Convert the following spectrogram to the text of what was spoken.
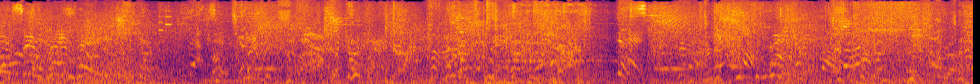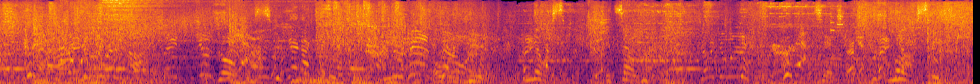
Over here. It's over! You're not getting away. Over here. No escape. It's over. That's it. No escape.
